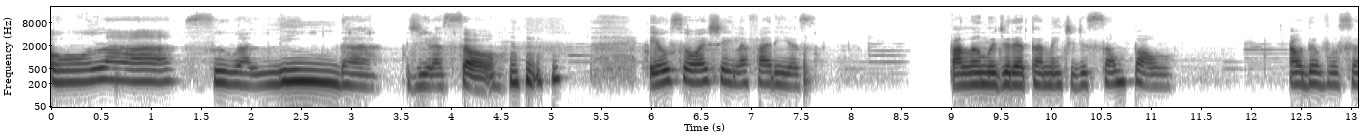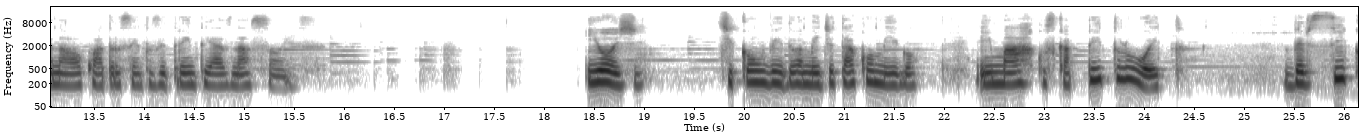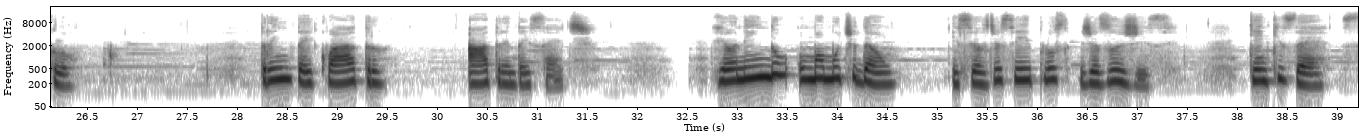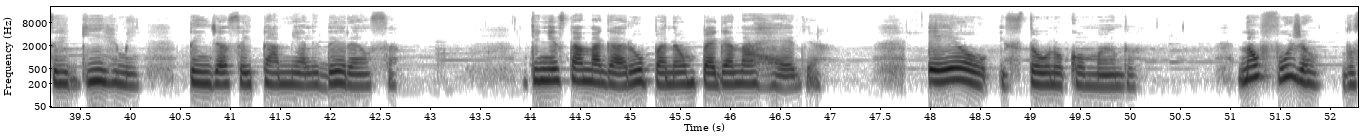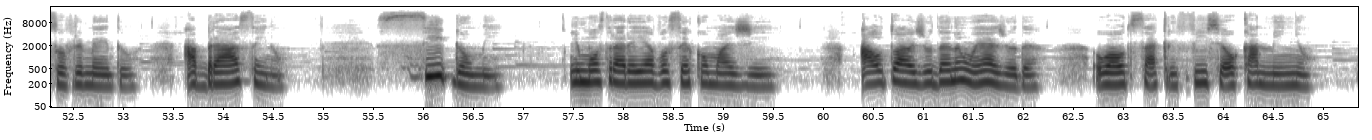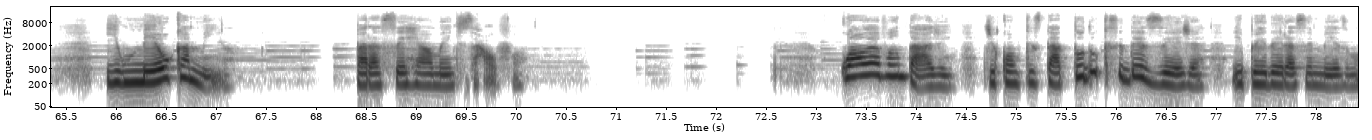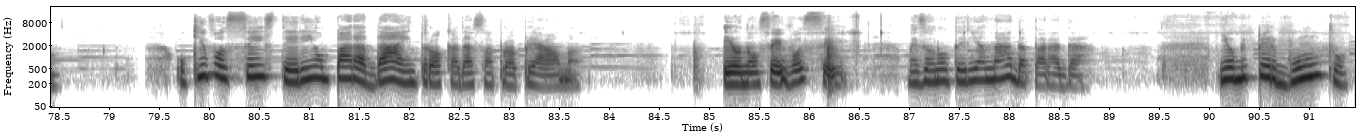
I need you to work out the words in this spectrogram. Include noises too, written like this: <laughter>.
Olá, sua linda girassol. <laughs> Eu sou a Sheila Farias, falando diretamente de São Paulo, ao devocional 430 e as Nações. E hoje te convido a meditar comigo em Marcos capítulo 8, versículo 34 a 37. Reunindo uma multidão e seus discípulos, Jesus disse: Quem quiser seguir-me tem de aceitar minha liderança. Quem está na garupa não pega na rédea. Eu estou no comando. Não fujam do sofrimento, abracem-no. Sigam-me e mostrarei a você como agir. Autoajuda não é ajuda. O autossacrifício é o caminho. E o meu caminho para ser realmente salvo. Qual é a vantagem de conquistar tudo o que se deseja e perder a si mesmo? O que vocês teriam para dar em troca da sua própria alma? Eu não sei você, mas eu não teria nada para dar. E eu me pergunto,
